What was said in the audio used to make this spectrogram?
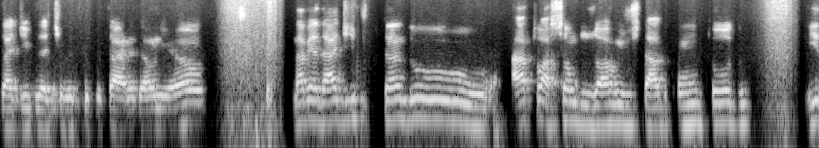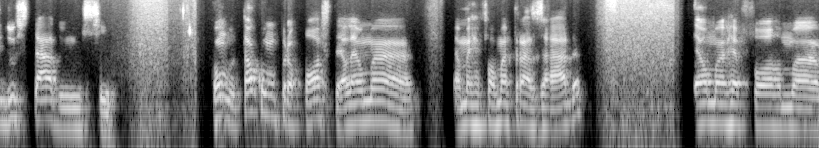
da dívida ativa tributária da União, na verdade, dificultando a atuação dos órgãos do Estado como um todo e do Estado em si. Como, tal como proposta, ela é uma, é uma reforma atrasada, é uma reforma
